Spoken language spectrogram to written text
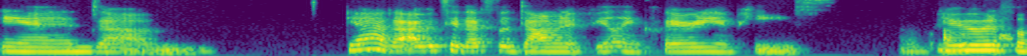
And um, yeah, that I would say that's the dominant feeling, clarity and peace. Beautiful.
